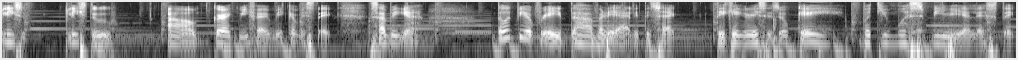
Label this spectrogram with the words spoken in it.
Please please do um, correct me if I make a mistake. Sabi niya, don't be afraid to have a reality check. Taking risks is okay, but you must be realistic.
